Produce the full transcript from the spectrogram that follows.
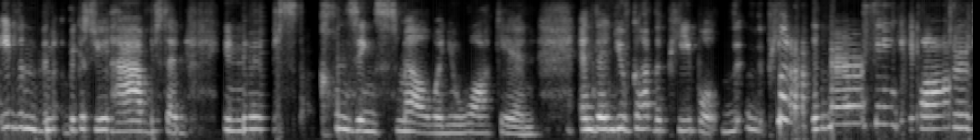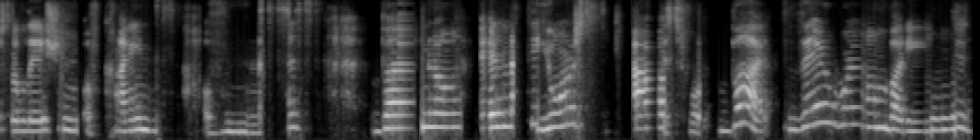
even the, because you have you said you know cleansing smell when you walk in. And then you've got the people the, the people are in there i think it fosters relation of kindness of but you know and yours for but there were somebody who did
